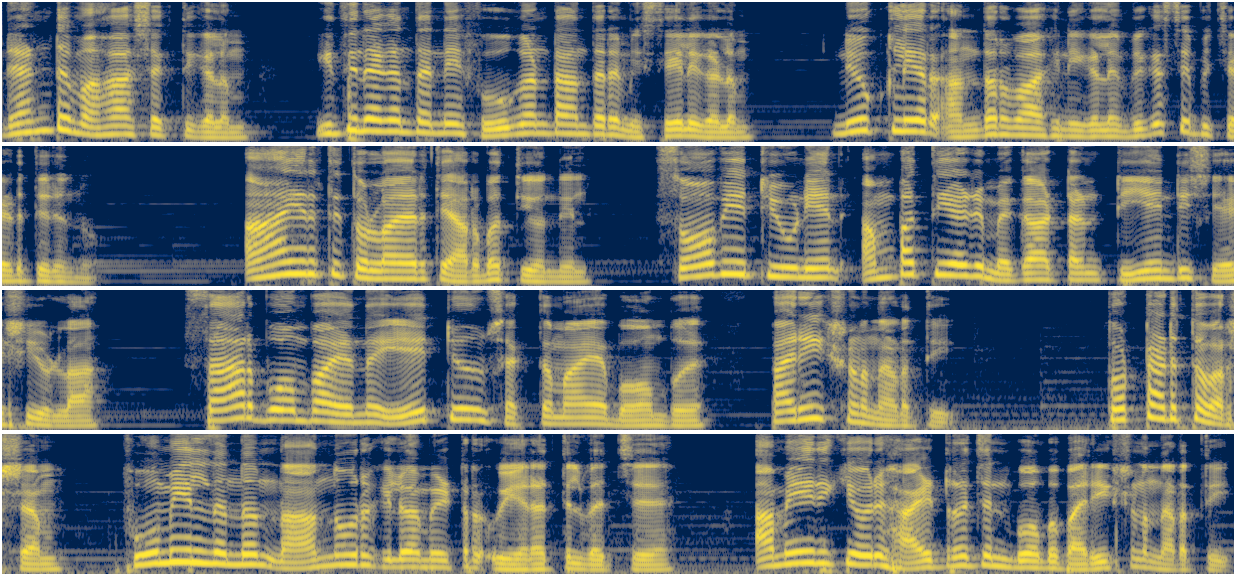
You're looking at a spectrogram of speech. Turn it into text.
രണ്ട് മഹാശക്തികളും ഇതിനകം തന്നെ ഭൂഖണ്ഡാന്തര മിസൈലുകളും ന്യൂക്ലിയർ അന്തർവാഹിനികളും വികസിപ്പിച്ചെടുത്തിരുന്നു. ആയിരത്തി തൊള്ളായിരത്തി അറുപത്തിയൊന്നിൽ സോവിയറ്റ് യൂണിയൻ അമ്പത്തിയേഴ് മെഗാടൺ ടി എൻ ടി ശേഷിയുള്ള സാർ ബോംബ എന്ന ഏറ്റവും ശക്തമായ ബോംബ് പരീക്ഷണം നടത്തി. തൊട്ടടുത്ത വർഷം ഭൂമിയിൽ നിന്നും നാനൂറ് കിലോമീറ്റർ ഉയരത്തിൽ വെച്ച് അമേരിക്ക ഒരു ഹൈഡ്രജൻ ബോംബ് പരീക്ഷണം നടത്തി.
